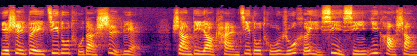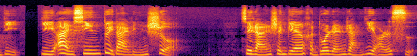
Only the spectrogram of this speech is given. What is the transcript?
也是对基督徒的试炼。上帝要看基督徒如何以信心依靠上帝。”以爱心对待邻舍，虽然身边很多人染疫而死，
